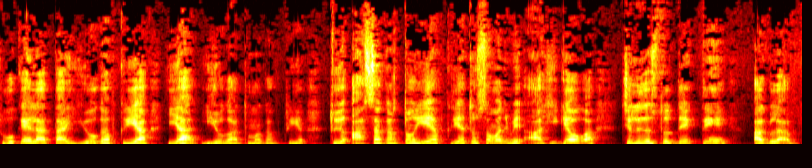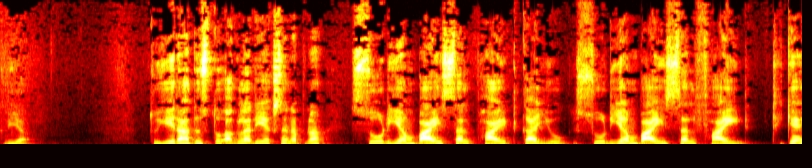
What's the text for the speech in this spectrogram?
तो वो कहलाता है योग अवक्रिया या योगात्मक अवक्रिया तो आशा करता हूँ ये अवक्रिया तो समझ में आ ही क्या होगा। चलिए दोस्तों, देखते हैं अगला अवक्रिया तो ये रहा दोस्तों, अगला रिएक्शन अपना सोडियम बाई सल्फाइड का योग। सोडियम बाई सल्फाइड ठीक है?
